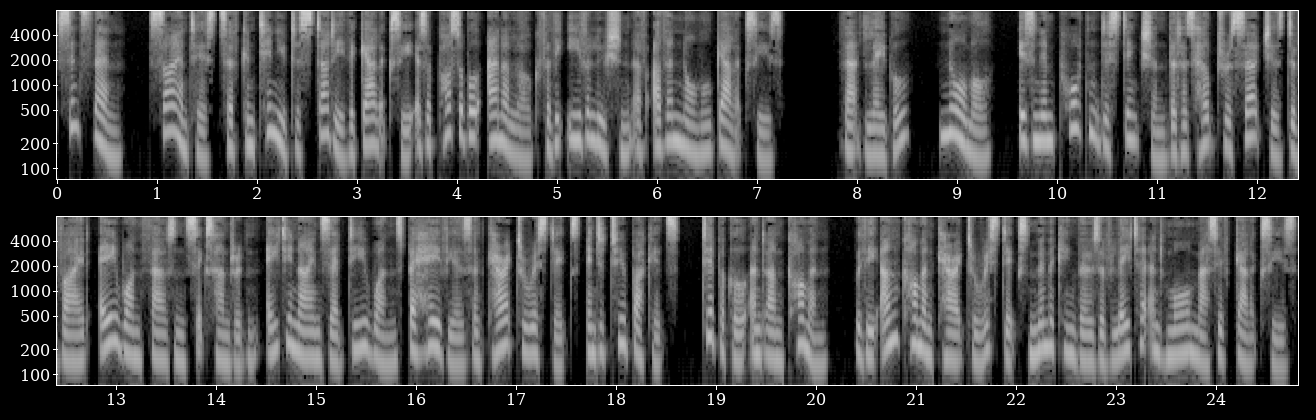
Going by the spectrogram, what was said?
Since then, scientists have continued to study the galaxy as a possible analog for the evolution of other normal galaxies. That label, normal, is an important distinction that has helped researchers divide A1689ZD1's behaviors and characteristics into two buckets typical and uncommon, with the uncommon characteristics mimicking those of later and more massive galaxies.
